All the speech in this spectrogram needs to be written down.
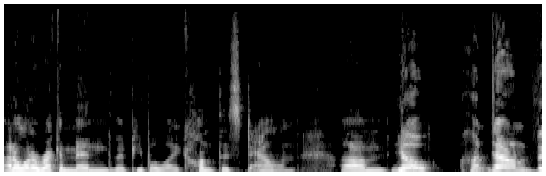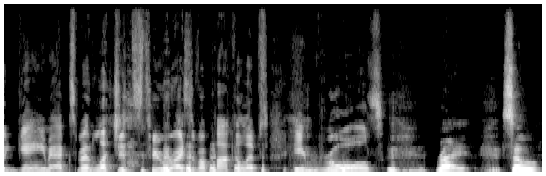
I don't want to recommend that people like hunt this down. Um, No, hunt down the game X Men Legends 2 Rise of Apocalypse. It rules. Right. So,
